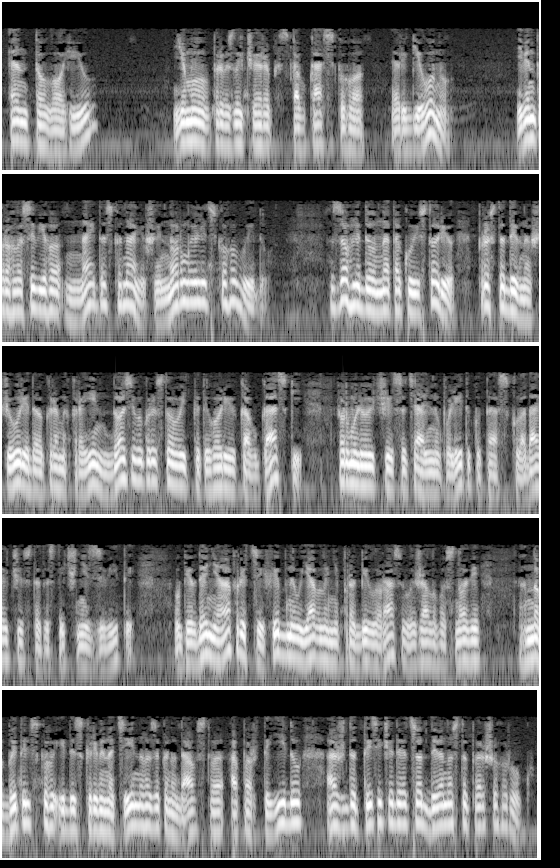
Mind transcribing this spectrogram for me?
ентологію. Йому привезли череп з Кавказького регіону, і він проголосив його найдосконалішою нормою людського виду. З огляду на таку історію просто дивно, що уряди окремих країн досі використовують категорію Кавказький, формулюючи соціальну політику та складаючи статистичні звіти. У Південній Африці хибне уявлення про білу расу лежало в основі гнобительського і дискримінаційного законодавства апартеїду аж до 1991 року.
